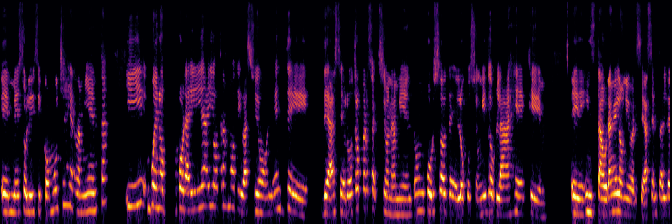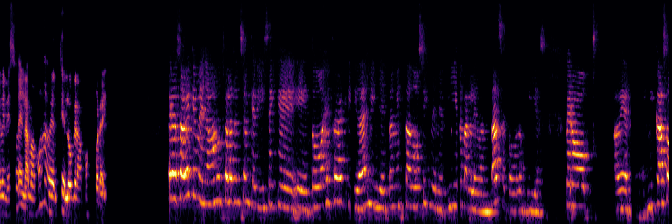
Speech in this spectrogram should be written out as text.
eh, me solidificó muchas herramientas y bueno, por ahí hay otras motivaciones de, de hacer otro perfeccionamiento, un curso de locución y doblaje que eh, instauran en la Universidad Central de Venezuela. Vamos a ver qué logramos por ahí. Pero sabe que me llama mucho la atención que dice que eh, todas estas actividades le inyectan esta dosis de energía para levantarse todos los días. Pero, a ver, es mi caso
